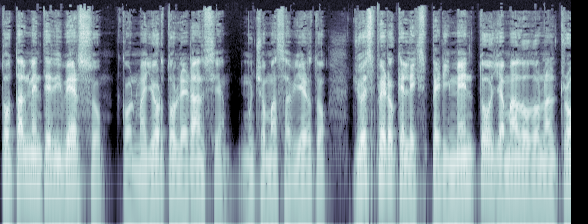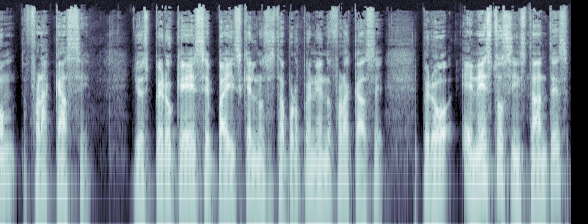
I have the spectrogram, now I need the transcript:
totalmente diverso, con mayor tolerancia, mucho más abierto. Yo espero que el experimento llamado Donald Trump fracase. Yo espero que ese país que él nos está proponiendo fracase. Pero en estos instantes,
